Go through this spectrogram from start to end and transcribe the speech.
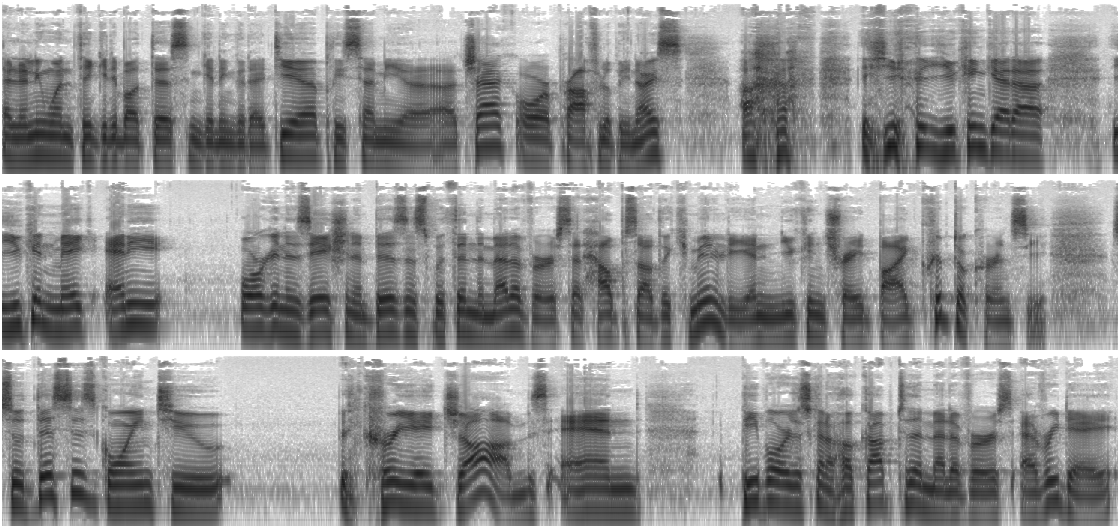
And anyone thinking about this and getting a good idea, please send me a, a check or a profit will be nice. Uh, you, you can get a, you can make any organization and business within the metaverse that helps out the community and you can trade by cryptocurrency. So this is going to create jobs and people are just going to hook up to the metaverse every day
